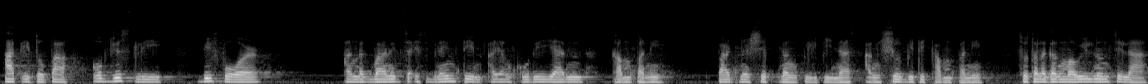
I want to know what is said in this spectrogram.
At ito pa, obviously, before, ang nag-manage sa SB19 ay ang Korean company, partnership ng Pilipinas, ang Shobiti Company. So talagang mawil nun sila,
